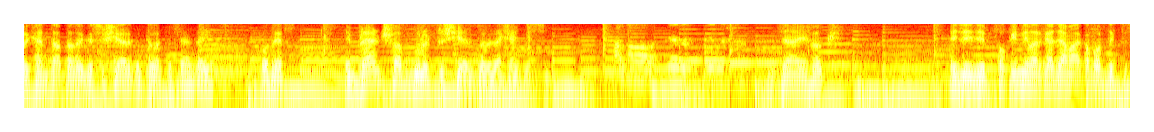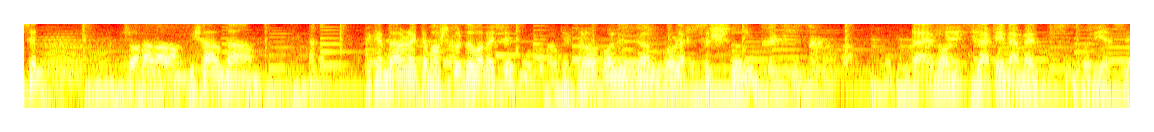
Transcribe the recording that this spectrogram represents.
ওইখানে তো আপনাদের কাছে শেয়ার করতে পারতেছে না তাই ওদের এই ব্র্যান্ড শপগুলো একটু শেয়ার করে দেখাইতেছি যাই হোক এই যে যে ফকির মার্কা জামা কাপড় দেখতেছেন দাম বিশাল দাম। এখানে দারুণ একটা ভাস্কর্য বানাইছে একটা অরিজিনাল রোলেক্সের শোরুম ডায়মন্ড প্লাটিনামের আছে।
